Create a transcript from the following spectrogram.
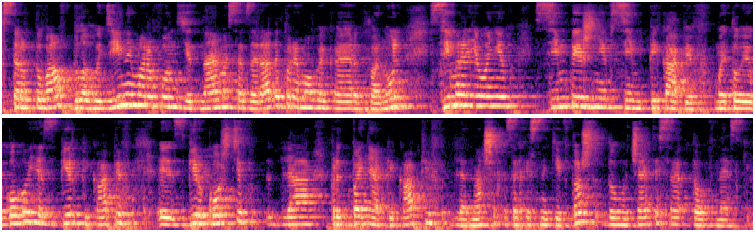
стартував благодійний марафон Єднаємося заради перемоги КР 2.0. Сім районів, сім тижнів, сім пікапів, метою якого є збір пікапів, е, збір коштів для придбання пікапів для наших захисників. Тож долучайтеся до внесків.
